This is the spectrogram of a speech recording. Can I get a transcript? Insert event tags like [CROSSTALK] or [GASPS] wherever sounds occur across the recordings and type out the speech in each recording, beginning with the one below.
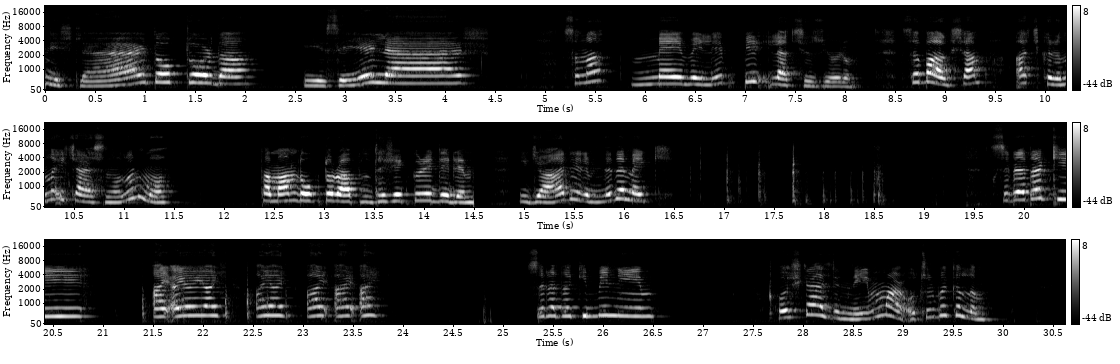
Bütün işler doktorda. İyi seyirler. Sana meyveli bir ilaç yazıyorum. Sabah akşam aç karınla içersin olur mu? Tamam doktor abla teşekkür ederim. Rica ederim ne demek? Sıradaki. Ay ay ay ay ay ay ay ay ay. Sıradaki benim. Hoş geldin neyim var otur bakalım.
